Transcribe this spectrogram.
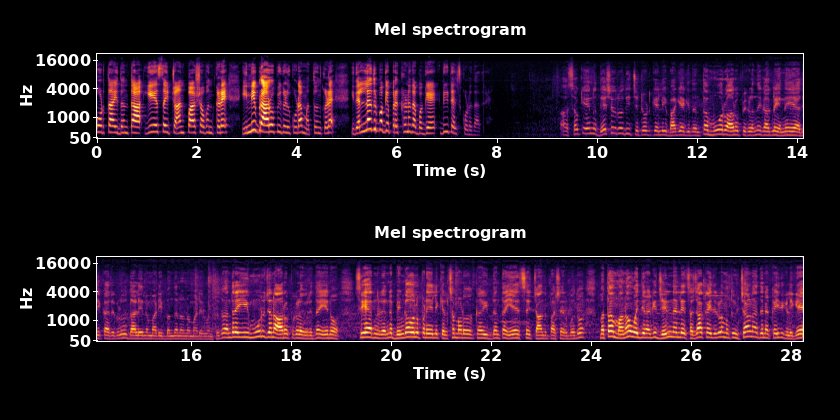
ಕೊಡ್ತಾ ಇದ್ದಂಥ A S I Chand Pasha ಒಂದು ಕಡೆ ಇನ್ನಿಬ್ಬರು ಆರೋಪಿಗಳು ಕೂಡ ಮತ್ತೊಂದು ಕಡೆ. ಇದೆಲ್ಲದ್ರ ಬಗ್ಗೆ ಪ್ರಕರಣದ ಬಗ್ಗೆ ಡೀಟೇಲ್ಸ್ ಕೊಡೋದಾದ್ರೆ. ಸೌಖ್ಯ ಏನು ದೇಶ ವಿರೋಧಿ ಚಟುವಟಿಕೆಯಲ್ಲಿ ಭಾಗಿಯಾಗಿದ್ದಂಥ ಮೂವರು ಆರೋಪಿಗಳನ್ನು ಈಗಾಗಲೇ ಎನ್ ಐ ಎ ಅಧಿಕಾರಿಗಳು ದಾಳಿಯನ್ನು ಮಾಡಿ ಬಂಧನವನ್ನು ಮಾಡಿರುವಂಥದ್ದು. ಅಂದರೆ ಈ ಮೂರು ಜನ ಆರೋಪಿಗಳ ವಿರುದ್ಧ ಏನು ಸಿ ಆರ್ನಲ್ಲಿ ಅಂದರೆ ಬೆಂಗಾವಲು ಪಡೆಯಲ್ಲಿ ಕೆಲಸ ಮಾಡುವ ಇದ್ದಂಥ A S I Chand Pasha ಇರ್ಬೋದು, ಮತ್ತು ಮನೋವೈದ್ಯನಾಗಿ ಜೈಲಿನಲ್ಲಿ ಸಜಾ ಕೈದಿಗಳು ಮತ್ತು ವಿಚಾರಣಾಧೀನ ಕೈದಿಗಳಿಗೆ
